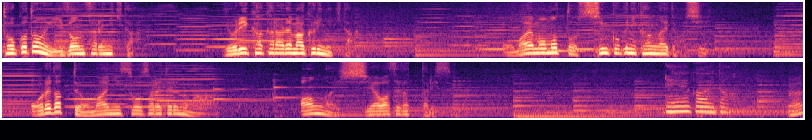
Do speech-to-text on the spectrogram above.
とことん依存されに来た。寄りかかられまくりに来た。お前ももっと深刻に考えてほしい。俺だってお前にそうされてるのが案外幸せだったりする例外だ。え？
